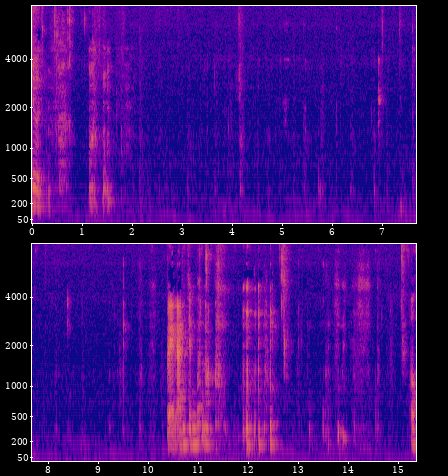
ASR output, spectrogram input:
ยืดแปลกอันกินเบิดเนาะออก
